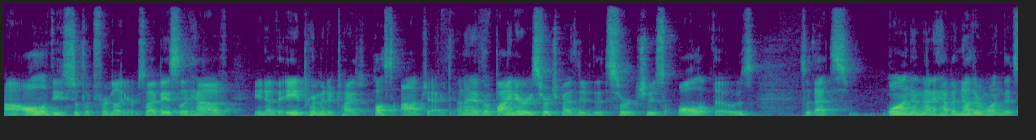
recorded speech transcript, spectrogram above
uh, all of these should look familiar. So I basically have you know, the eight primitive types plus object, and I have a binary search method that searches all of those. So that's one and then I have another one that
